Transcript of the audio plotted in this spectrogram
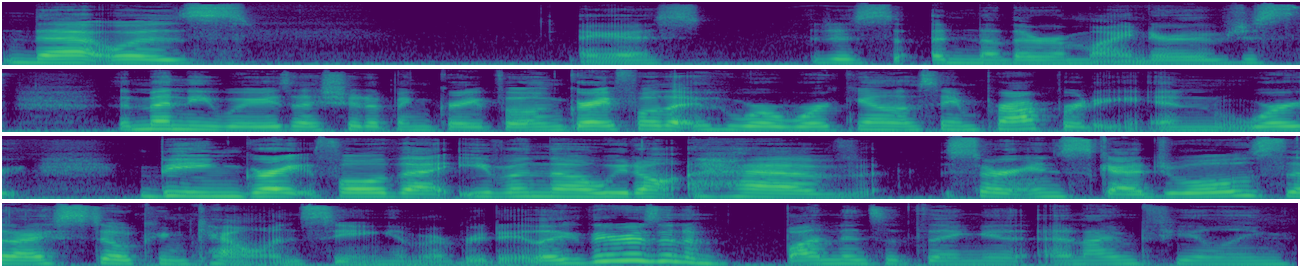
that was I guess just another reminder of just the many ways I should have been grateful and grateful that we're working on the same property and we're being grateful that even though we don't have certain schedules that I still can count on seeing him every day. Like there is an abundance of things and I'm feeling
